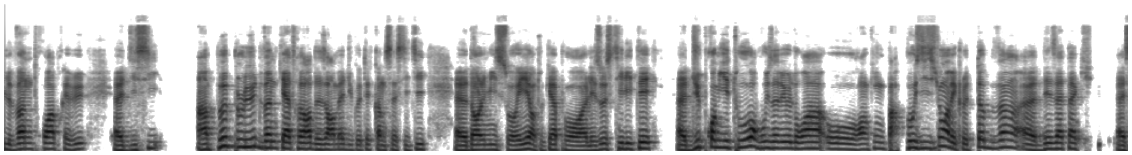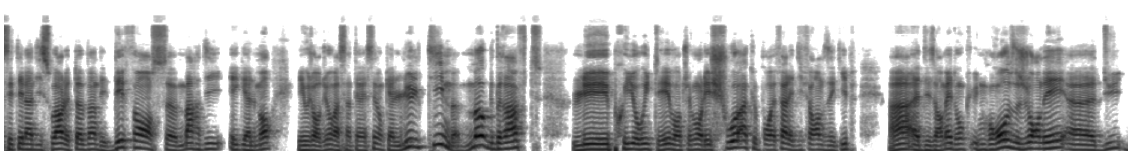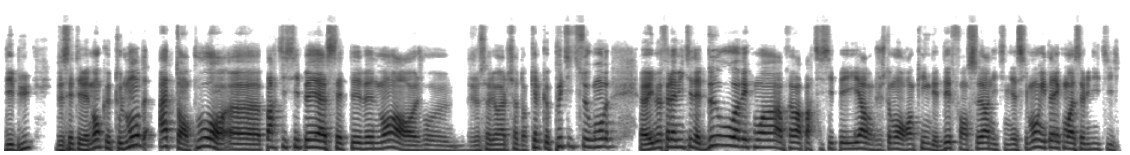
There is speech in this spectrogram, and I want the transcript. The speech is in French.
2023 prévu euh, d'ici un peu plus de 24 heures désormais du côté de Kansas City euh, dans le Missouri, en tout cas pour euh, les hostilités du premier tour. Vous avez eu le droit au ranking par position avec le top 20 euh, des attaques. C'était lundi soir, le top 20 des défenses mardi également. Et aujourd'hui, on va s'intéresser donc à l'ultime mock draft, les priorités, éventuellement les choix que pourraient faire les différentes équipes à euh, désormais donc une grosse journée euh, du début de cet événement que tout le monde attend. Pour euh, participer à cet événement, alors, je, je saluerai le chat dans quelques petites secondes. Euh, il me fait l'amitié d'être de nouveau avec moi après avoir participé hier, donc justement au ranking des défenseurs. Nitinia Simon est avec moi. Salut Niti.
